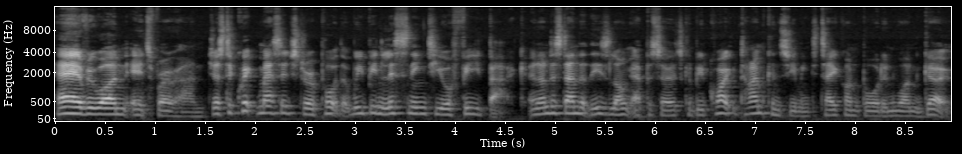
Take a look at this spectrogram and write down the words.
Hey everyone, it's Rohan. Just a quick message to report that we've been listening to your feedback and understand that these long episodes can be quite time consuming to take on board in one go.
